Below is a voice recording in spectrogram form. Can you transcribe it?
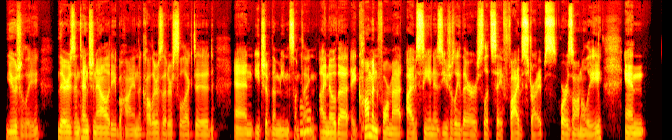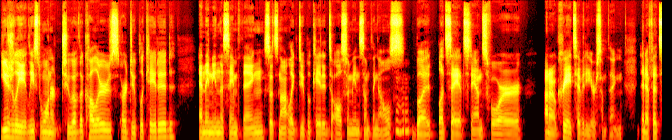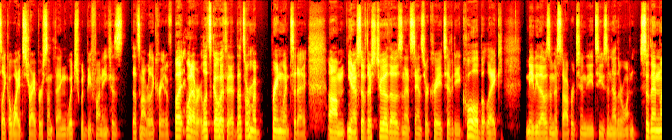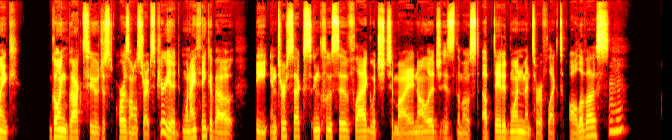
usually there's intentionality behind the colors that are selected and each of them means mm-hmm. something. Mm-hmm. I know that a common format I've seen is usually there's let's say 5 stripes horizontally and usually at least one or two of the colors are duplicated and they mean the same thing so it's not like duplicated to also mean something else mm-hmm. but let's say it stands for I don't know, creativity or something. And if it's like a white stripe or something, which would be funny because that's not really creative, but whatever, let's go with it. That's where my brain went today. Um, you know, so if there's two of those and that stands for creativity, cool. But like maybe that was a missed opportunity to use another one. So then, like, going back to just horizontal stripes, period, when I think about the intersex inclusive flag, which to my knowledge is the most updated one meant to reflect all of us. Mm-hmm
